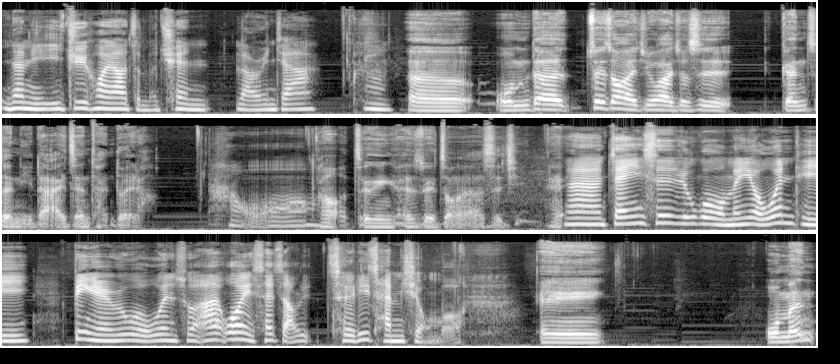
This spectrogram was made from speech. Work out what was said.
那你一句话要怎么劝老人家？嗯，呃，我们的最重要的一句话就是跟着你的癌症团队啦。好哦，好，这个应该是最重要的事情。那詹医师，如果我们有问题，病人如果问说啊，我也在找扯力参雄不？诶，我们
